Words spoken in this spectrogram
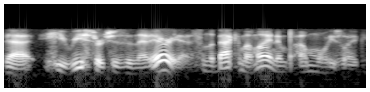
that he researches in that area. So in the back of my mind, I'm, I'm always like,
